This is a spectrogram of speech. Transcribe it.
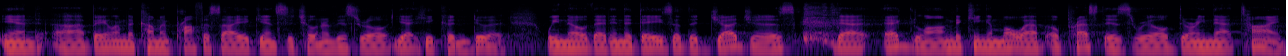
And uh, Balaam to come and prophesy against the children of Israel, yet he couldn't do it. We know that in the days of the judges, that Eglon, the king of Moab, oppressed Israel during that time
